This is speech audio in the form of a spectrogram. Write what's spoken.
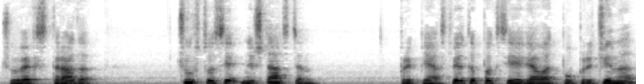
човек страда, чувства се нещастен. Препятствията пък се явяват по причина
